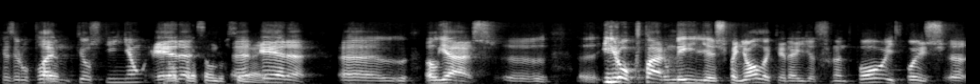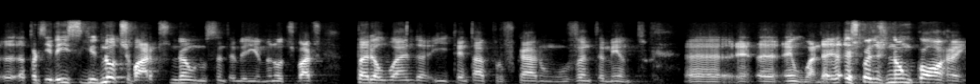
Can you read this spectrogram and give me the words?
Quer dizer, o plano é. que eles tinham era, era aliás, ir ocupar uma ilha espanhola, que era a ilha de Fernando Pó, e depois, a partir daí, seguir noutros barcos, não no Santa Maria, mas noutros barcos, para Luanda e tentar provocar um levantamento em Luanda. As coisas não correm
